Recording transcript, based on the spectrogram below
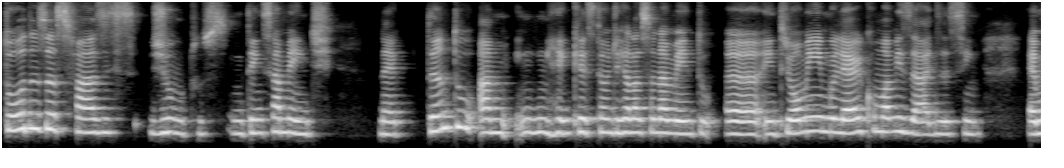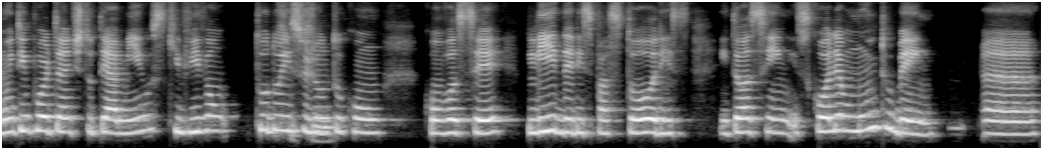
todas as fases juntos, intensamente, né? Tanto a, em questão de relacionamento uh, entre homem e mulher, como amizades, assim. É muito importante tu ter amigos que vivam tudo isso sim, sim. junto com, com você, líderes, pastores. Então, assim, escolha muito bem uh,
